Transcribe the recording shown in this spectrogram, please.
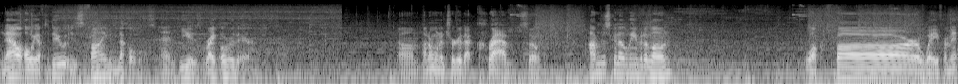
Now all we have to do is find Knuckles, and he is right over there. Um, I don't want to trigger that crab, so I'm just going to leave it alone. Walk far away from it.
